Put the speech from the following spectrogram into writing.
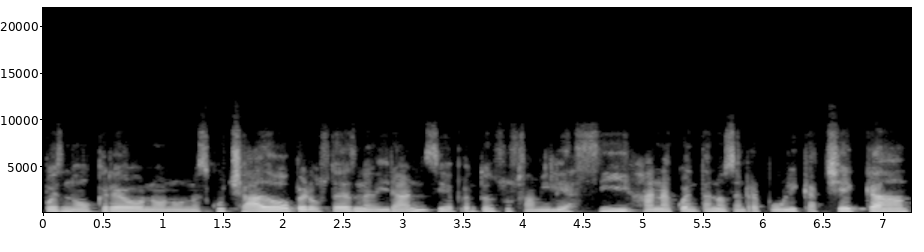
pues no creo, no no no he escuchado, pero ustedes me dirán si de pronto en sus familias sí. Hanna, cuéntanos en República Checa.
